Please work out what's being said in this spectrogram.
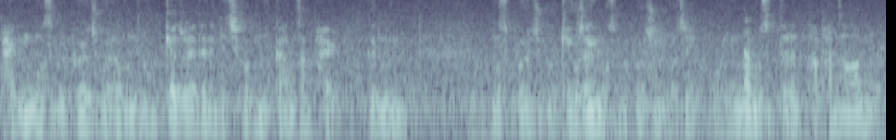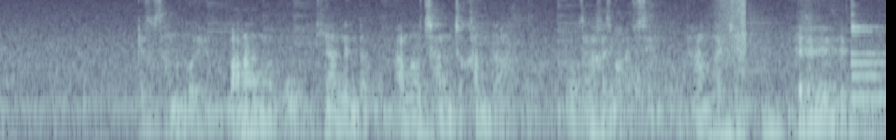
밝은 모습을 보여주고 여러분들 웃겨줘야 되는 게 직업이니까 항상 밝은 모습 보여주고 개구장인 모습을 보여주는 거지. 뭐 옛날 모습들은 다 반성하면 계속 사는 거예요. 말 안 하고 티 안 낸다고 아무렇지 않은 척 한다. 라고 생각하지 말아주세요. 사랑하는 거 알죠?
